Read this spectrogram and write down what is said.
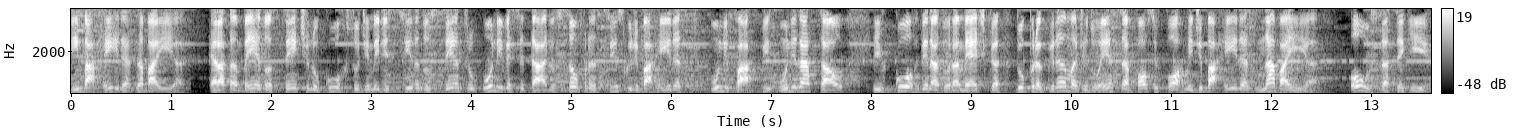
em Barreiras, na Bahia. Ela também é docente no curso de medicina do Centro Universitário São Francisco de Barreiras, Unifasp Uninasal, e coordenadora médica do Programa de Doença Falciforme de Barreiras, na Bahia. Ouça a seguir.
